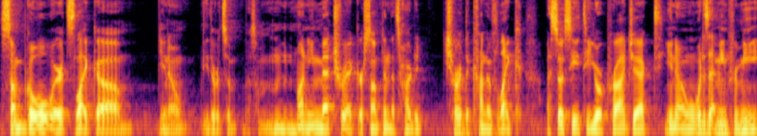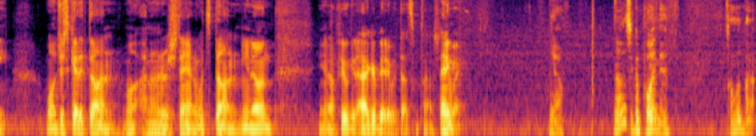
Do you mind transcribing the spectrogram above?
some goal where it's like um, you know either it's a some money metric or something that's hard to hard to kind of like associate to your project. You know, well, what does that mean for me? Well, just get it done. Well, I don't understand what's done. You know, and you know people get aggravated with that sometimes. Anyway, Yeah. No, that's a good point, man. I love that.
